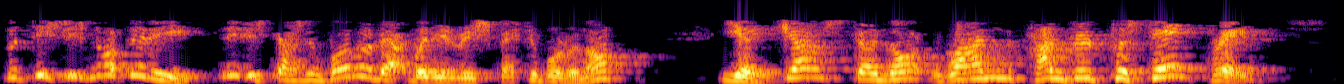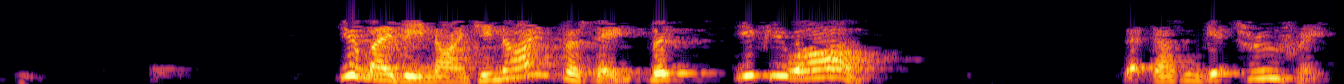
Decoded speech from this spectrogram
But this is not very, this doesn't bother about whether you're respectable or not. You just are not 100% friends. You may be 99%, but if you are, that doesn't get through, friends.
